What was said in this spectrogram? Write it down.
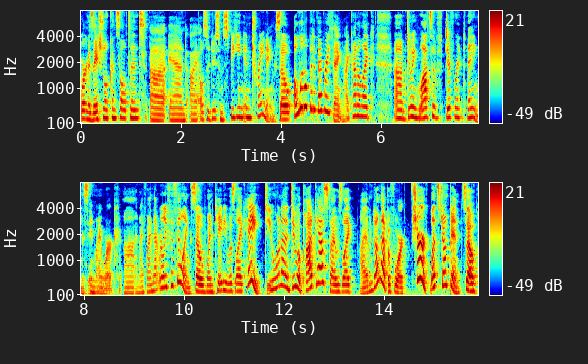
organizational consultant, uh, and I also do some speaking and training. So, a little bit of everything. I kind of like um, doing lots of different things in my work, uh, and I find that really fulfilling. So, when Katie was like, hey, do you want to do a podcast? I was like, I haven't done that before. Sure, let's jump in. So,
